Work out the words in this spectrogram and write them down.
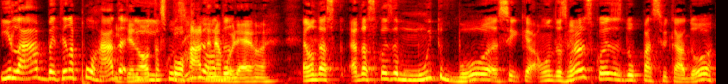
e lá batendo a porrada. Dando altas inclusive, porradas é uma na da- mulher, mano. é uma das, é uma das coisas muito boas, assim, que é uma das melhores coisas do Pacificador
